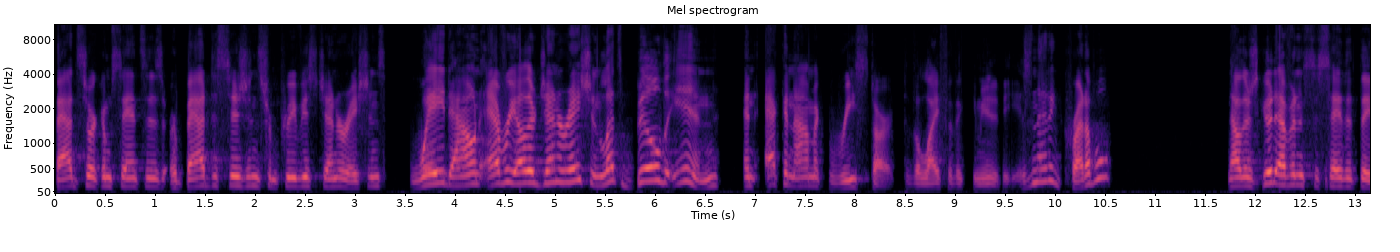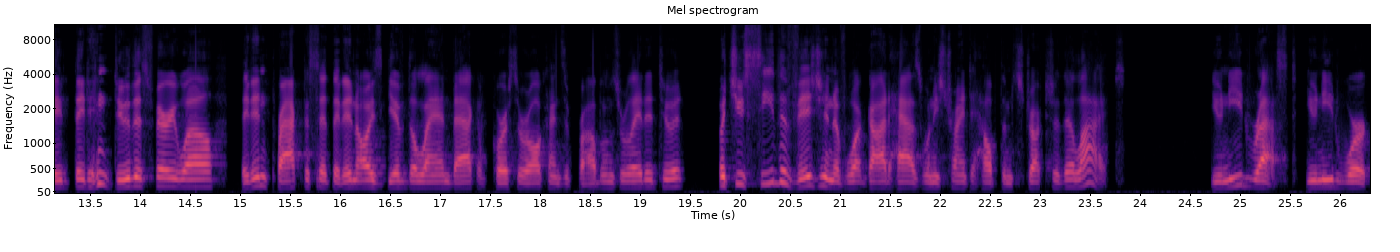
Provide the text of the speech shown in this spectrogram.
bad circumstances or bad decisions from previous generations weigh down every other generation. Let's build in an economic restart to the life of the community. Isn't that incredible? Now, there's good evidence to say that they, they didn't do this very well. They didn't practice it. They didn't always give the land back. Of course, there were all kinds of problems related to it. But you see the vision of what God has when He's trying to help them structure their lives. You need rest. You need work.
